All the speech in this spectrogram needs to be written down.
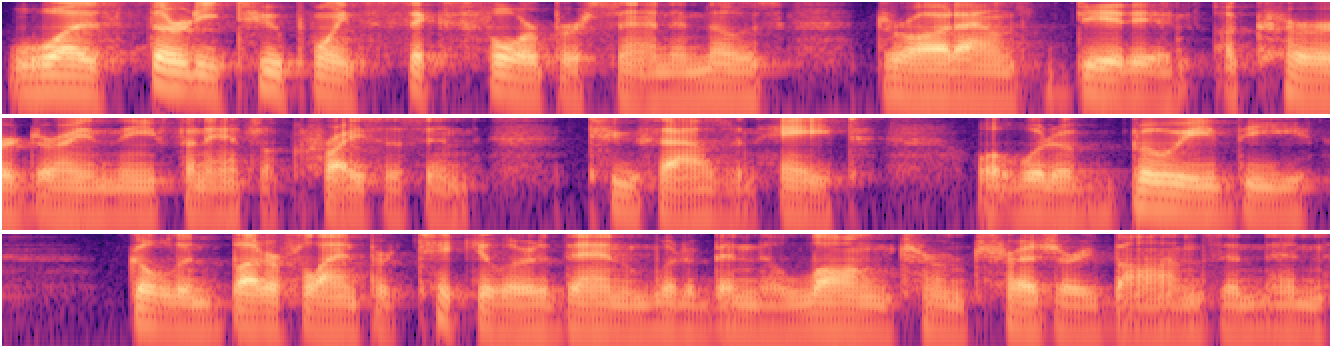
was 32.64%, and those drawdowns did occur during the financial crisis in 2008. What would have buoyed the golden butterfly in particular then would have been the long-term treasury bonds and then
